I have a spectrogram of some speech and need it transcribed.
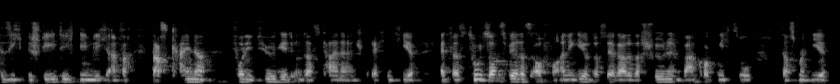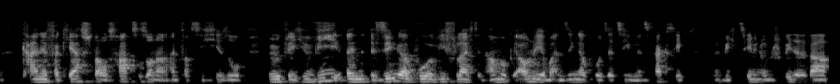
sich bestätigt, nämlich einfach, dass keiner vor die Tür geht und dass keiner entsprechend hier etwas tut. Sonst wäre es auch vor allen Dingen hier, und das ist ja gerade das Schöne in Bangkok, nicht so, dass man hier keine Verkehrsstaus hat, sondern einfach sich hier so wirklich wie in Singapur, wie vielleicht in Hamburg auch nicht, aber in Singapur setze ich mir ins Taxi, bin ich zehn Minuten später da,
